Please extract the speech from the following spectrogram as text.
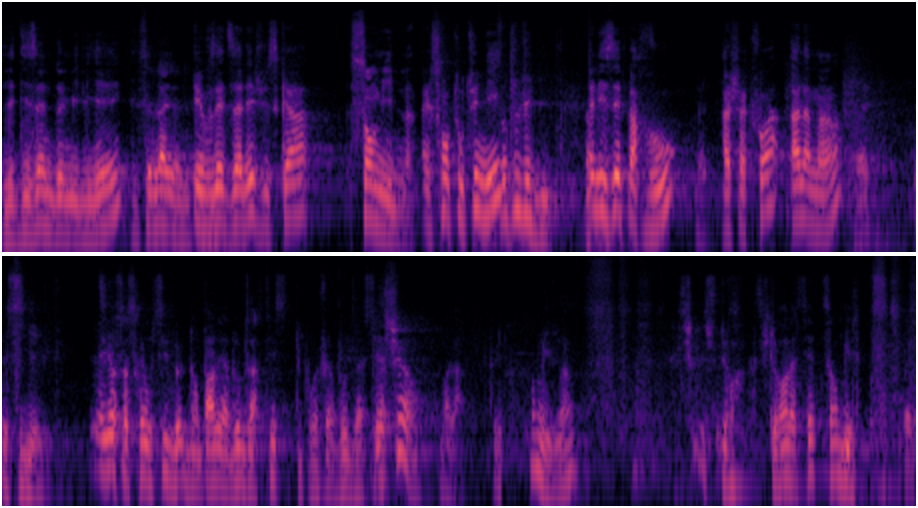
les dizaines de milliers. Et, et vous êtes allé jusqu'à 100 000. Elles sont toutes unies. Sont toutes unies. Réalisées par vous, à chaque fois, à la main. Et signées. D'ailleurs, ça serait aussi d'en parler à d'autres artistes. Tu pourrais faire d'autres assiettes. Bien sûr. Voilà. 100 000, hein. Je te rends, je te rends l'assiette 100 000. Voilà.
